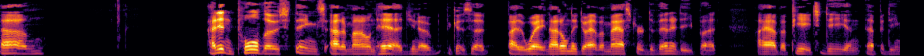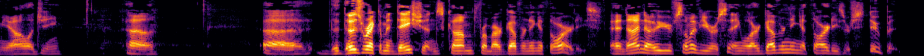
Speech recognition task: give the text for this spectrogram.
Um, I didn't pull those things out of my own head, you know, because, uh, by the way, not only do I have a master of divinity, but I have a PhD in epidemiology. Uh, uh, th- those recommendations come from our governing authorities. And I know some of you are saying, well, our governing authorities are stupid.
